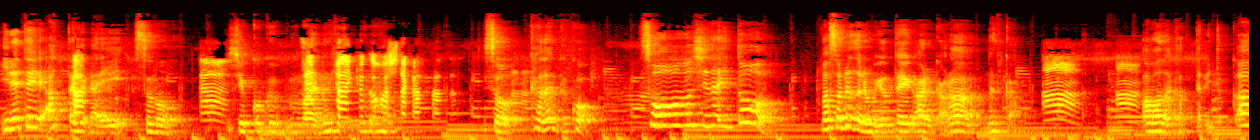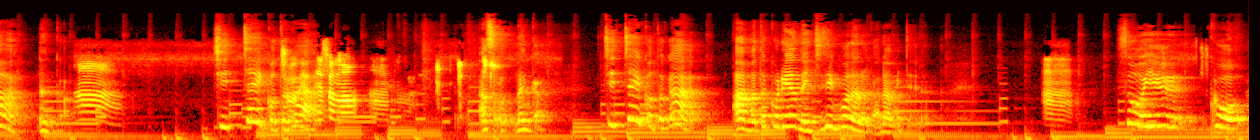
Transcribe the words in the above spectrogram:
入れてあったぐらいそのうん。出国前の日絶対覚悟したかったんだ。そう。かなんかこうそうしないと、まあ、それぞれも予定があるからなんかうん。うん。合わなかったりとかなんかうん。ちっちゃいことがね。その、うん。あそう。なんかちっちゃいことがあまたこれやるの1年後なのかなみたいな。そういうこ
